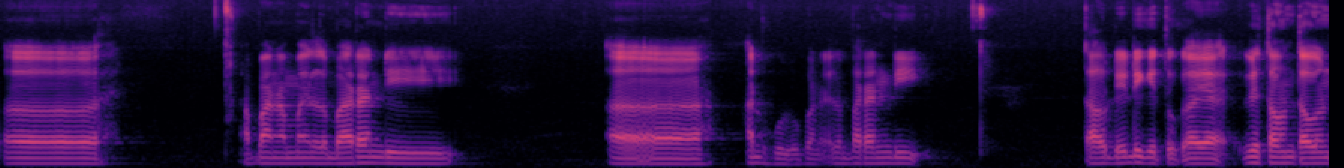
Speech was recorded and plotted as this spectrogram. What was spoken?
eh apa namanya Lebaran di eh aduh lupa Lebaran di tahun ini gitu kayak di tahun-tahun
